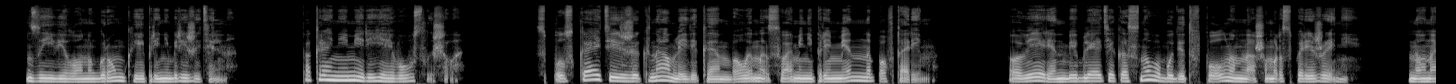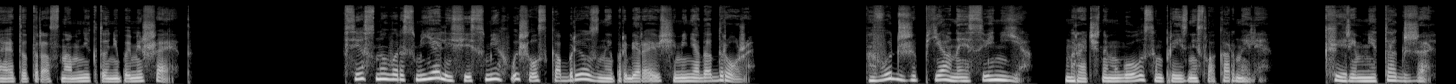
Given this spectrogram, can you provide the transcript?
— заявил он громко и пренебрежительно. По крайней мере, я его услышала. «Спускайтесь же к нам, леди Кэмпбелл, и мы с вами непременно повторим. Уверен, библиотека снова будет в полном нашем распоряжении. Но на этот раз нам никто не помешает». Все снова рассмеялись, и смех вышел скобрёзный, пробирающий меня до дрожи. «Вот же пьяная свинья», — мрачным голосом произнесла Корнелия. «Кэрри, мне так жаль».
